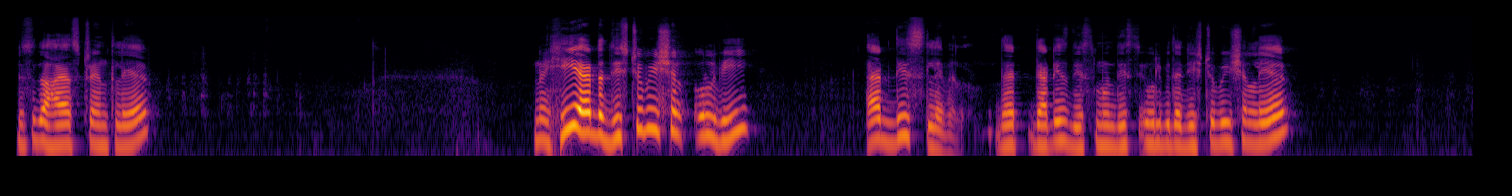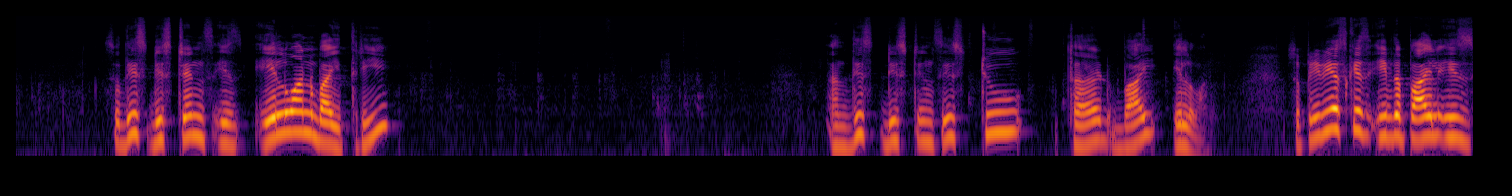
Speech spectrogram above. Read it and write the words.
this is the higher strength layer. Now, here the distribution will be at this level that that is this this will be the distribution layer. So, this distance is L 1 by 3 and this distance is 2 third by L 1. So, previous case if the pile is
